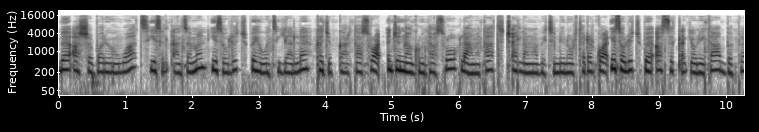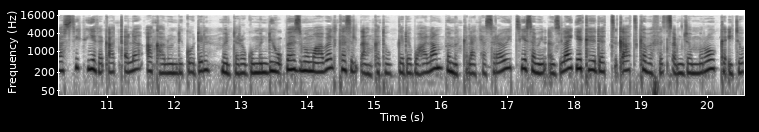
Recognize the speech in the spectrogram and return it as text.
በአሸባሪው ህወሓት የስልጣን ዘመን የሰው ልጅ በህይወት እያለ ከጅብ ጋር ታስሯል። እጅና እግሩን ታስሮ ለዓመታት ጨለማ ቤት እንዲኖር ተደርጓል። የሰው ልጅ በአሰቃቂ ሁኔታ በፕላስቲክ እየተቃጠለ አካሉ እንዲጎድል መደረጉም እንዲሁ። በህዝብ ማዕበል ከስልጣን ከተወገደ በኋላም በመከላከያ ሰራዊት የሰሜን እዝ ላይ የክህደት ጥቃት ከመፈጸም ጀምሮ ከኢትዮጵያ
